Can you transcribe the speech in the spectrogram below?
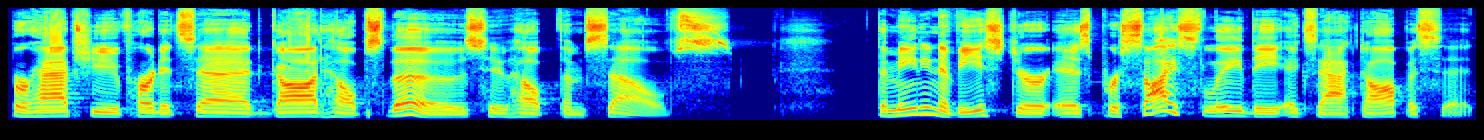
Perhaps you've heard it said, God helps those who help themselves. The meaning of Easter is precisely the exact opposite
